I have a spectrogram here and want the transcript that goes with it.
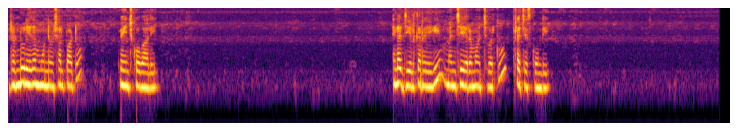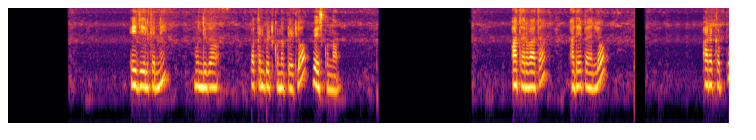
రెండు లేదా మూడు నిమిషాల పాటు వేయించుకోవాలి. ఇలా జీలకర్ర వేగి మంచి ఎరమ వచ్చే వరకు ఫ్రై చేసుకోండి. ఈ జీలకర్రని ముందుగా పక్కన పెట్టుకున్న ప్లేట్లో వేసుకుందాం. ఆ తర్వాత అదే ప్యాన్లో అరకప్పు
